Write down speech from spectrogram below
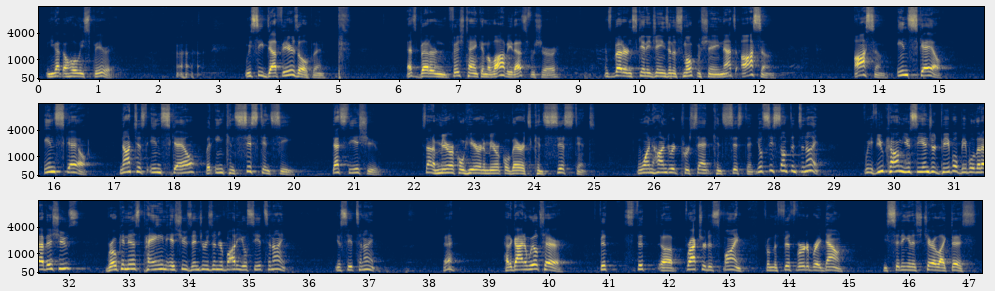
And you got the Holy Spirit? we see deaf ears open. That's better than fish tank in the lobby, that's for sure. It's better than skinny jeans in a smoke machine. That's awesome. Awesome. In scale. In scale. Not just in scale, but in consistency. That's the issue. It's not a miracle here and a miracle there, it's consistent. 100% consistent. You'll see something tonight. If you come, you see injured people, people that have issues, brokenness, pain, issues, injuries in your body, you'll see it tonight. You'll see it tonight. Yeah. Had a guy in a wheelchair, fifth, fifth, uh, fractured his spine from the fifth vertebrae down. He's sitting in his chair like this,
